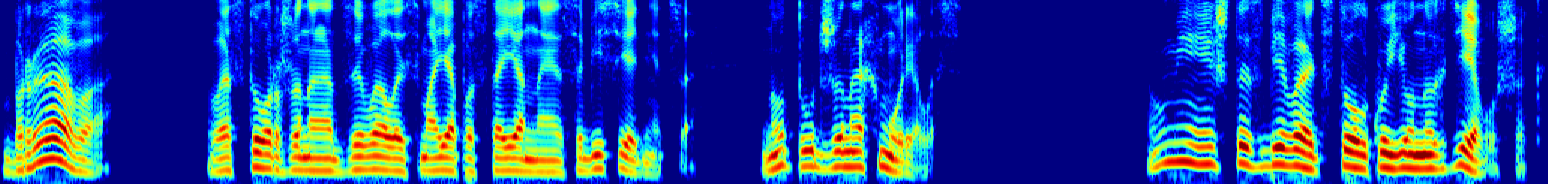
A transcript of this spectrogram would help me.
«Браво!» — восторженно отзывалась моя постоянная собеседница, но тут же нахмурилась. «Умеешь ты сбивать с толку юных девушек.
